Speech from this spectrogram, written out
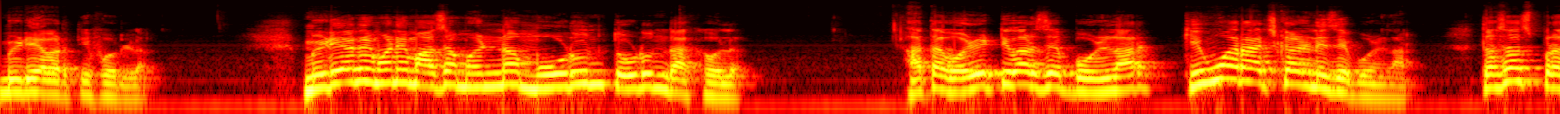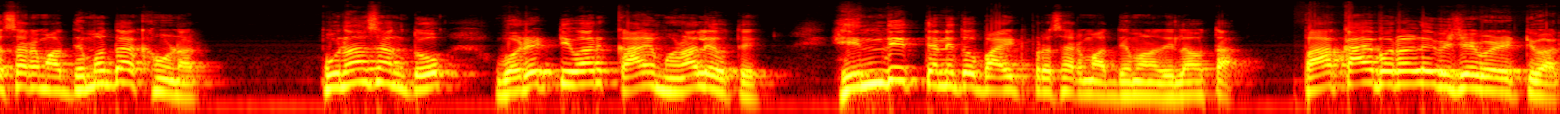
मीडियावरती फोडलं. मीडियाने म्हणे माझं म्हणणं मोडून तोडून दाखवलं. आता वडेट्टीवार जे बोलणार किंवा राजकारणी जे बोलणार तसंच प्रसारमाध्यमं दाखवणार. पुन्हा सांगतो वडेट्टीवार काय म्हणाले होते? हिंदीत त्यांनी तो बाईट प्रसारमाध्यमांना दिला होता. पहा काय बरळले विजय वडेट्टीवार.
